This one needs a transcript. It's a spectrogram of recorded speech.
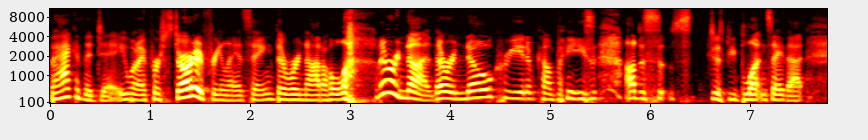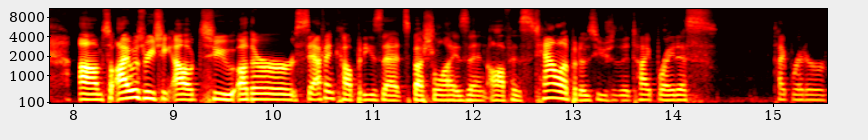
back in the day when I first started freelancing, there were not a whole lot. There were none. There were no creative companies. I'll just just be blunt and say that. Um, so I was reaching out to other staffing companies that specialize in office talent, but it was usually the typewriters, typewriter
